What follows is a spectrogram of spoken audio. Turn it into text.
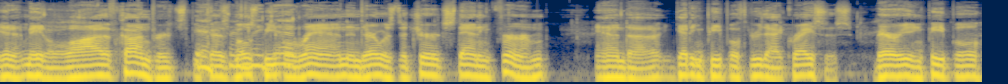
And it made a lot of converts because most people did. ran, and there was the church standing firm and uh, getting people through that crisis, burying people,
